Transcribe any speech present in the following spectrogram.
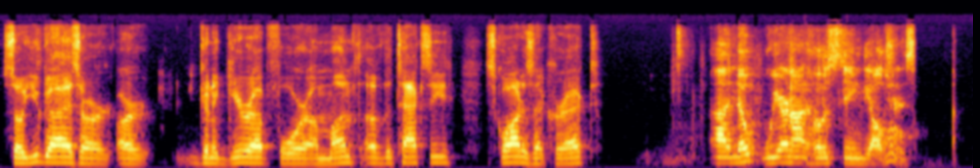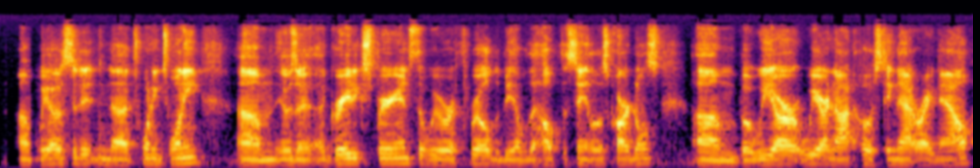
So you guys are are going to gear up for a month of the taxi squad. Is that correct? Uh, nope, we are not hosting the alternates. Oh. Um, we hosted it in uh, 2020. Um, it was a, a, great experience that we were thrilled to be able to help the St. Louis Cardinals. Um, but we are we are not hosting that right now.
